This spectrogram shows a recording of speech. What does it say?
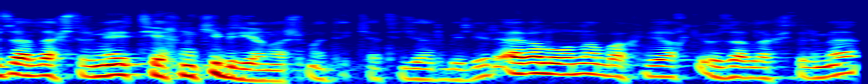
özəlləşdirməyə texniki bir yanaşma diqqəti cəlb edir. Əvvəl ondan baxırıq ki, özəlləşdirmə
